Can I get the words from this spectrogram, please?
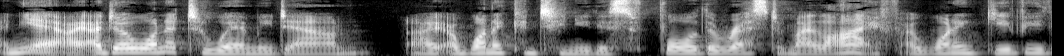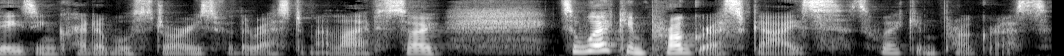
And yeah, I, I don't want it to wear me down. I, I want to continue this for the rest of my life. I want to give you these incredible stories for the rest of my life. So it's a work in progress, guys. It's a work in progress.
